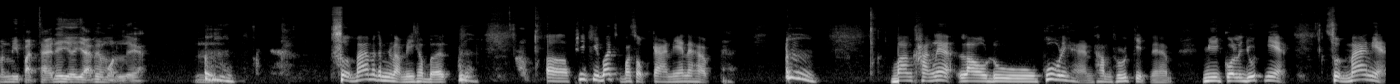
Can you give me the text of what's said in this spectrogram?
มันมีปัจจัยได้เยอะแยะไปหมดเลยอะอืมส่วนมากมันจะเป็นแบบนี้ครับเบิร์ตครับเอ่อพี่คิดว่าจากประสบการณ์เนี้ยนะครับบางครั้งเนี่ยเราดูผู้บริหารทำธุรกิจนะครับ มีกลยุทธ์เนี่ย ส่วนมากเนี่ย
